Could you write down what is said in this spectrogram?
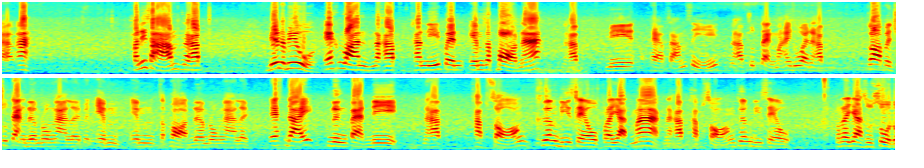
นะครับอะคันที่ 3 นะครับ BMW X1 นะครับ คันนี้เป็น M Sport นะนะครับ มีแถบ 3 สีนะครับ ชุดแต่งมาให้ด้วยนะครับ ก็เป็นชุดแต่งเดิมโรงงานเลย เป็น M M Sport เดิมโรงงานเลย S d i 18D นะครับ ขับ 2 เครื่องดีเซลประหยัดมากนะครับ ขับ 2 เครื่องดีเซล ประหยัดสุด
